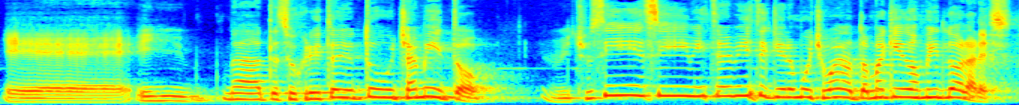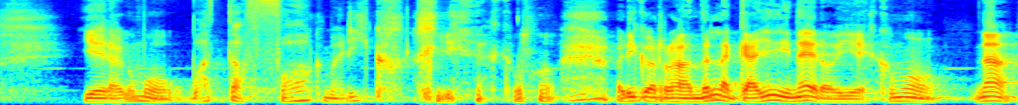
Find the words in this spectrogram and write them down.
Eh, y nada, ¿te suscribiste a YouTube, chamito? Y me dicho, sí, sí, Mr. Beast, te quiero mucho. Bueno, toma aquí dos mil dólares. Y era como, what the fuck, marico. Y es como, marico, arrojando en la calle dinero. Y es como, nada,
